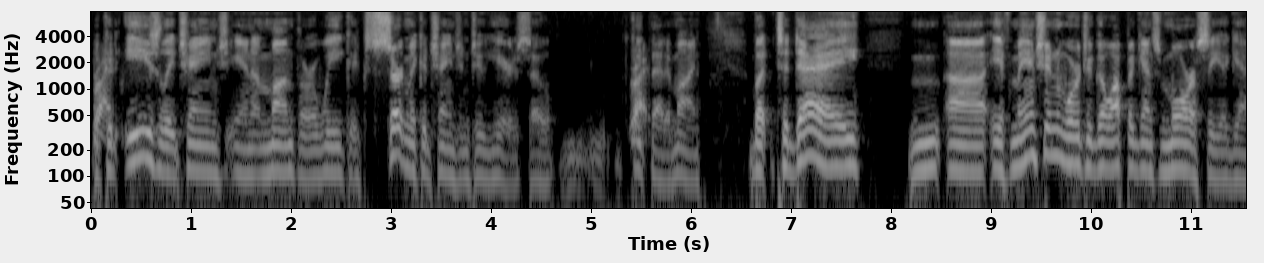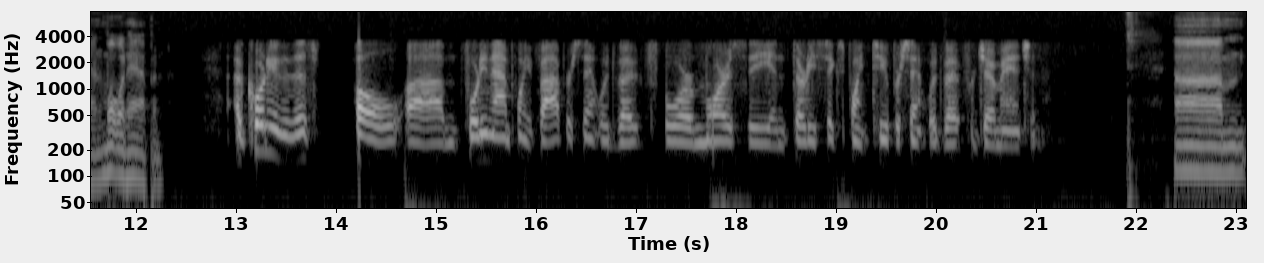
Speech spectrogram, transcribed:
it Right. could easily change in a month or a week. It certainly could change in two years. So keep Right. that in mind. But today, uh, if Manchin were to go up against Morrisey again, what would happen? according to this poll, um, 49.5% would vote for Morrisey and 36.2% would vote for Joe Manchin. Um,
